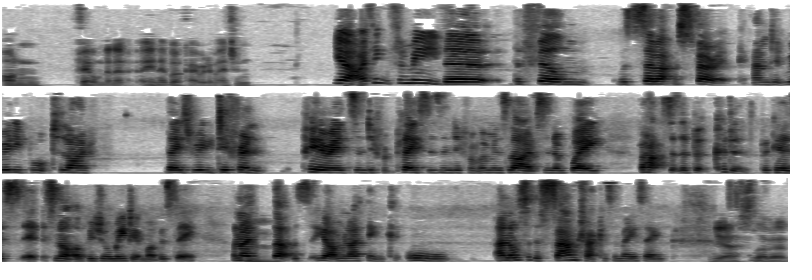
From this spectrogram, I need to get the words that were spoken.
on film than a, in a book, I would imagine. Yeah, I think for me the the film was so atmospheric and it really brought to life those really different periods and different places in different women's lives in a way perhaps that the book couldn't because it's not a visual medium obviously. And I Mm. that was yeah, I mean I think all and also the soundtrack is amazing. Yes, love it.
